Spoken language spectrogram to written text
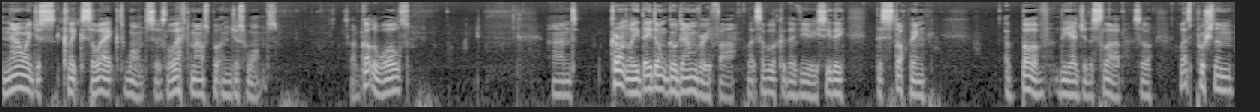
now I just click select once, so it's left mouse button just once. So I've got the walls and currently they don't go down very far. Let's have a look at their view. You see they, they're stopping above the edge of the slab. So let's push them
